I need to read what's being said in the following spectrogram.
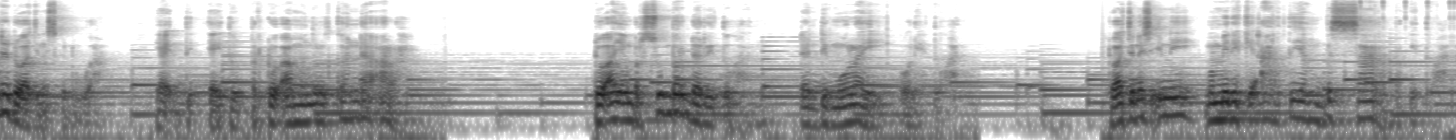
Ada doa jenis kedua, yaitu, berdoa menurut kehendak Allah. Doa yang bersumber dari Tuhan dan dimulai oleh. Doa jenis ini memiliki arti yang besar bagi Tuhan.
